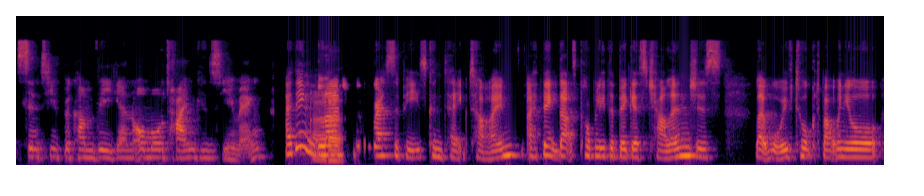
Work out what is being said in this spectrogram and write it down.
since you've become vegan or more time consuming I think Uh, learning recipes can take time. I think that's probably the biggest challenge is like what we've talked about when you're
